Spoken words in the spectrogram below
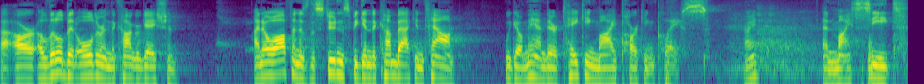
uh, are a little bit older in the congregation, I know often as the students begin to come back in town, we go, man, they're taking my parking place, right? and my seat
